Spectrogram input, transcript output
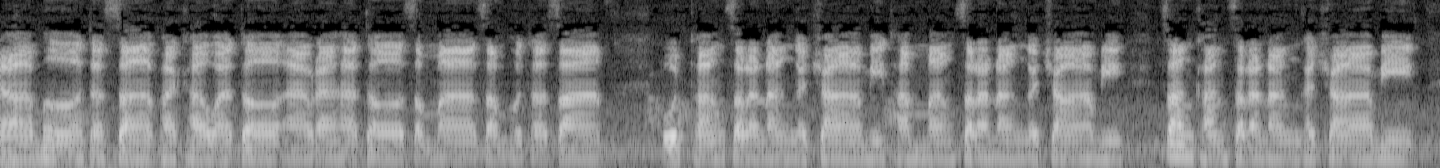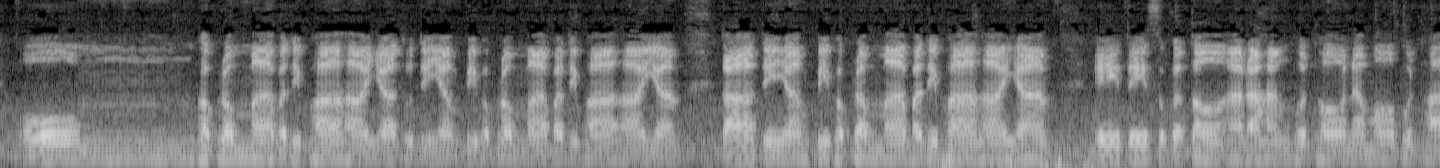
นะโมตัสสะภะคะวะโต อะระหะโต สัมมาสัมพุทธัสสะ พุทธังสรณังกัจฉามิธัมมังสรณังกัจฉามิ สังฆังสรณังคัจฉามิ โอมพระพรหมาปฏิภาหายะทุติยมปีพระพรหมาปฏิภาหายะตาติยมปีพระพรหมาปฏิภาหายะเอติสุกโตอะระหังพุทโธนะโมพุทธา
